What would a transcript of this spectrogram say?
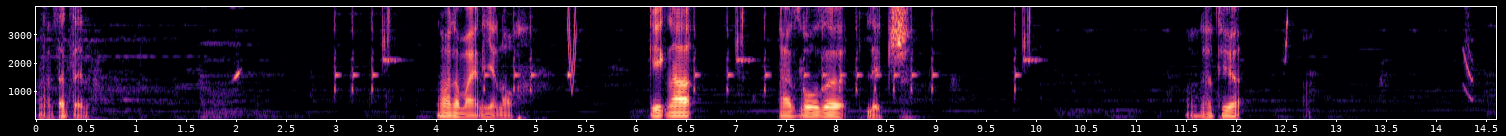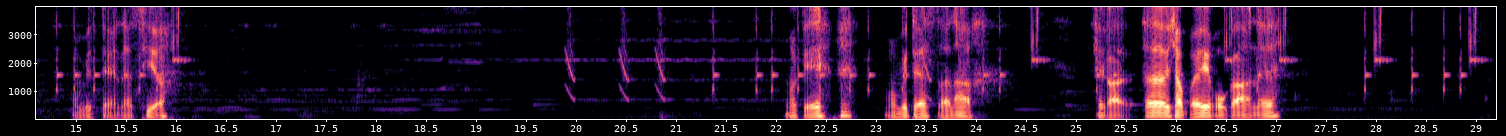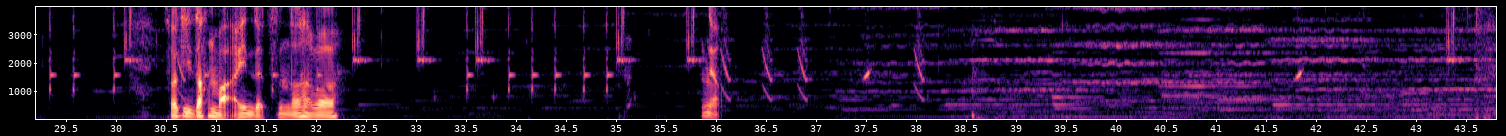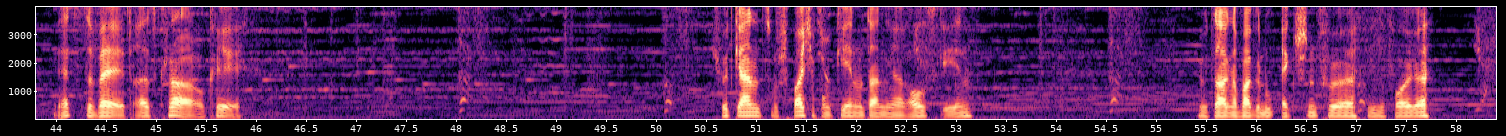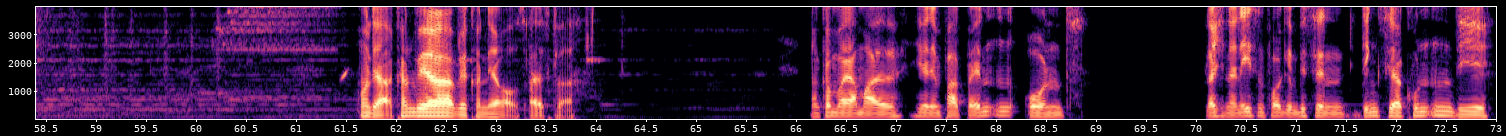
Was ist das denn? Warte mal hier noch. Gegner, herzlose Lich. Was hat hier? Mit der das hier. Okay, womit der ist danach? Egal, äh, ich habe Aerogan, ne? Ich sollte die Sachen mal einsetzen, ne? aber ja. Letzte Welt, alles klar, okay. Ich würde gerne zum Speicherpunkt gehen und dann hier rausgehen. Ich würde sagen, da war genug Action für diese Folge. Und ja, können wir, wir können ja raus, alles klar. Dann können wir ja mal hier den Part beenden und vielleicht in der nächsten Folge ein bisschen die Dings hier erkunden, die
